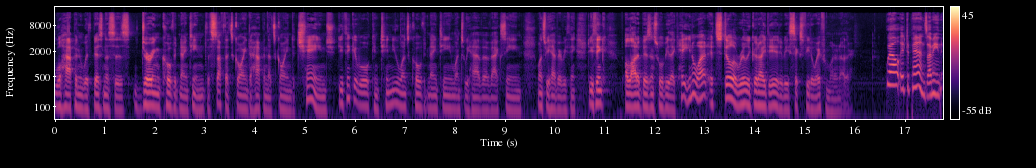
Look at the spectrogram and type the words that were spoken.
will happen with businesses during COVID nineteen, the stuff that's going to happen, that's going to change? Do you think it will continue once COVID nineteen, once we have a vaccine, once we have everything? Do you think a lot of business will be like, hey, you know what? It's still a really good idea to be six feet away from one another. Well, it depends. I mean,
